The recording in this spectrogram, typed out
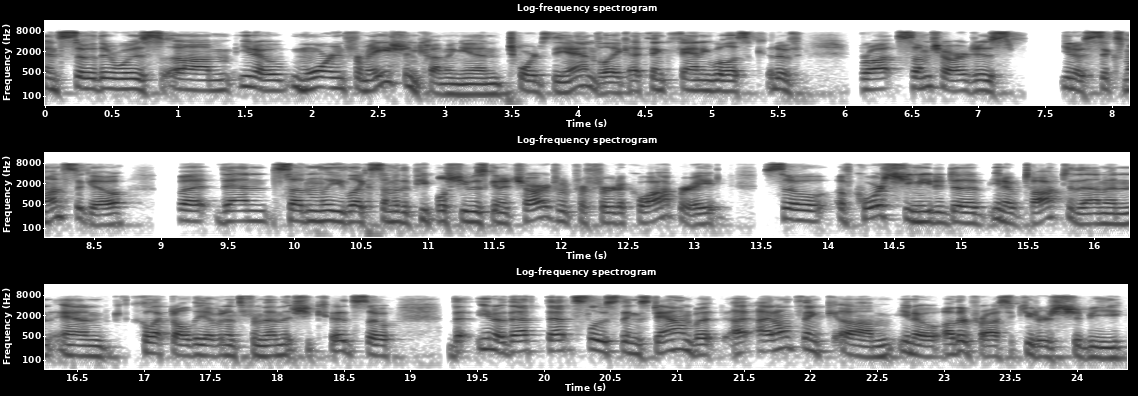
and so there was um, you know more information coming in towards the end. Like i think Fani Willis could have brought some charges you know six months ago but then suddenly like some of the people she was going to charge would prefer to cooperate. So of course she needed to you know talk to them and and collect all the evidence from them that she could. So that you know that that slows things down. But i, I don't think um, you know other prosecutors should be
